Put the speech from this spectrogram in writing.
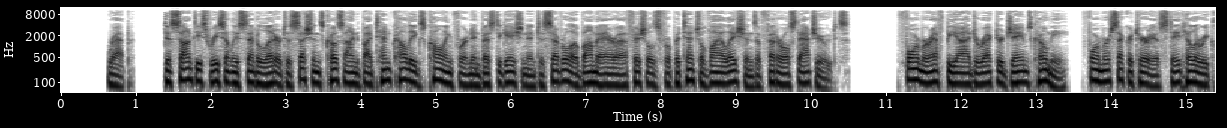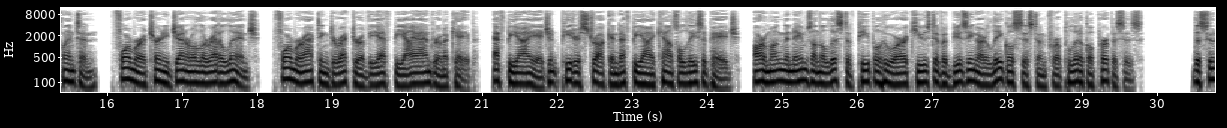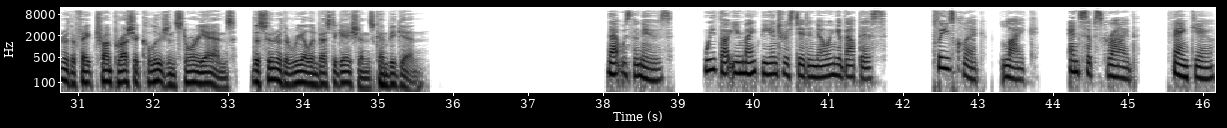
Rep. DeSantis recently sent a letter to Sessions co-signed by 10 colleagues calling for an investigation into several Obama-era officials for potential violations of federal statutes. Former FBI Director James Comey, former Secretary of State Hillary Clinton, former Attorney General Loretta Lynch, former acting director of the FBI Andrew McCabe, FBI agent Peter Strzok and FBI counsel Lisa Page, are among the names on the list of people who are accused of abusing our legal system for political purposes. The sooner the fake Trump-Russia collusion story ends, the sooner the real investigations can begin. That was the news. We thought you might be interested in knowing about this. Please click like and subscribe. Thank you.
